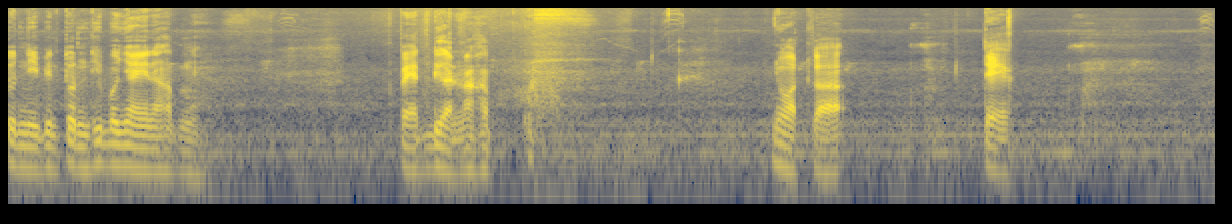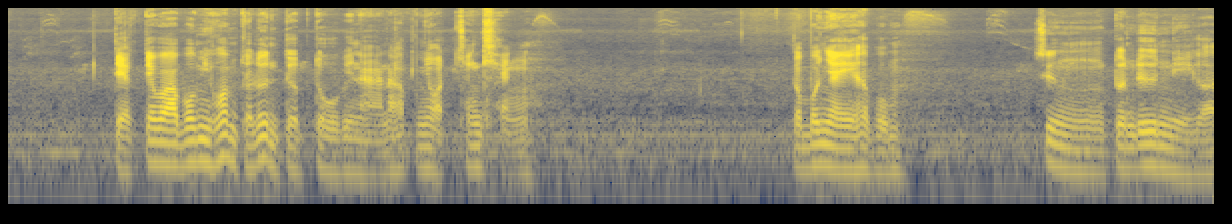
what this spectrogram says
ต้นนี้เป็นต้นที่บ่ใหญ่นะครับเนี่ยแปดเดือนแล้วครับยอดก็แตก แตกแต่ว่าบ่มีความเจริญเติบโตไปหนานะครับยอดแข็งแข็ง กับบ่ใหญ่ครับผม ซึ่งต้นอื่นนี่ก็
